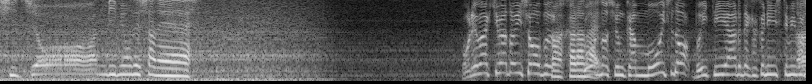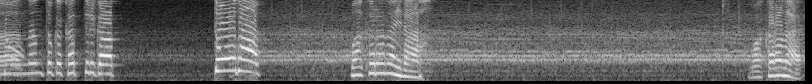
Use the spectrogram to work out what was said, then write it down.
非常に微妙でしたねこれは際どい勝負。わからない。ゴールの瞬間もう一度 VTR で確認してみましょう。なんとか勝ってるか。どうだ。わからないな。わからない。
